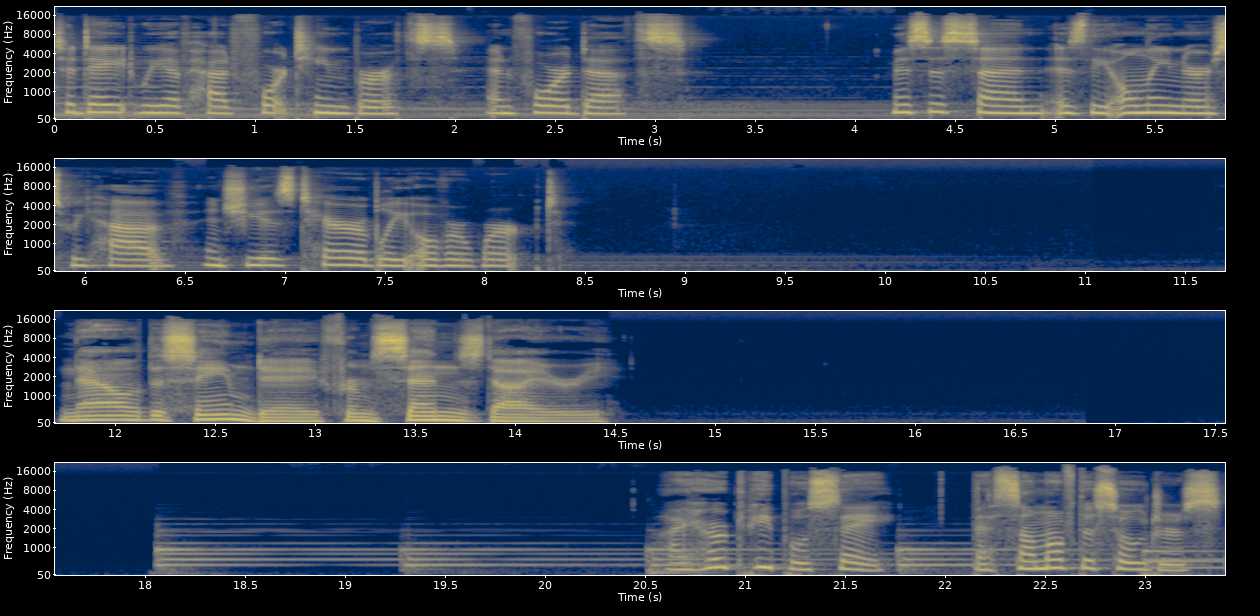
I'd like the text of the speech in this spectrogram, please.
To date, we have had 14 births and 4 deaths, Mrs. Sen is the only nurse we have, and she is terribly overworked. Now, the same day from Sen's diary. I heard people say that some of the soldiers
